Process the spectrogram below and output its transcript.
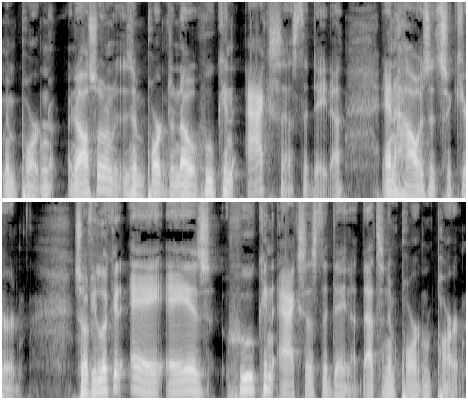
important. It also is important to know who can access the data and how is it secured. So if you look at A, A is who can access the data. That's an important part.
